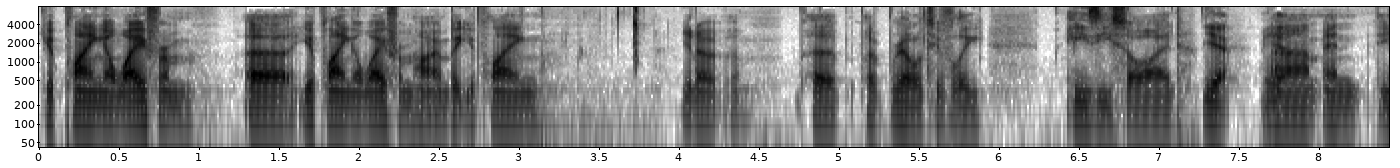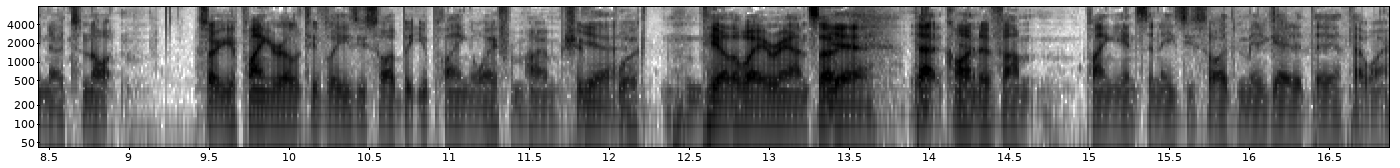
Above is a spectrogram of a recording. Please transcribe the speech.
you're playing away from uh, you're playing away from home, but you're playing, you know, a, a relatively easy side. yeah, yeah. Um, and you know, it's not. So you're playing a relatively easy side, but you're playing away from home. Should Yeah. work the other way around. So yeah, that yeah, kind of um, playing against an easy side mitigated there that way.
